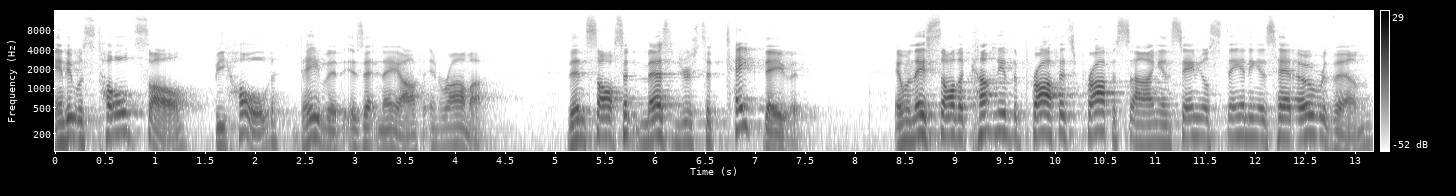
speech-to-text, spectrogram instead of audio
And it was told Saul, Behold, David is at Naioth in Ramah. Then Saul sent messengers to take David. And when they saw the company of the prophets prophesying and Samuel standing his head over them,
